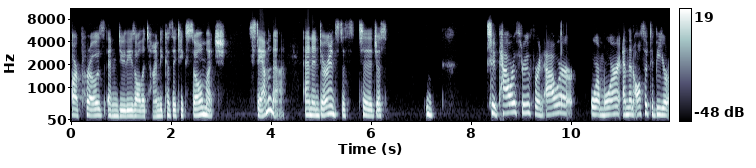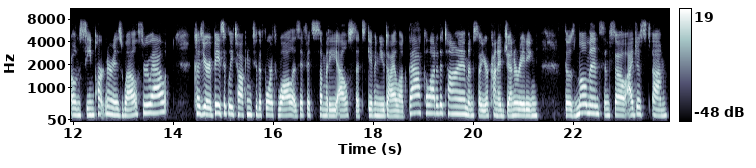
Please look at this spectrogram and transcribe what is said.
are pros and do these all the time because they take so much stamina and endurance to, to just to power through for an hour or more and then also to be your own scene partner as well throughout because you're basically talking to the fourth wall as if it's somebody else that's giving you dialogue back a lot of the time and so you're kind of generating those moments. And so i just um,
